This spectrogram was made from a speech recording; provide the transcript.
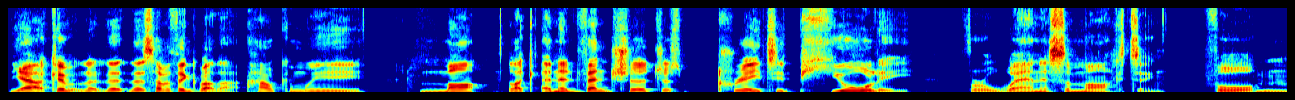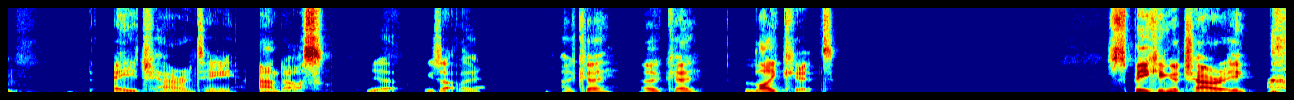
Yeah. Okay. Let, us have a think about that. How can we mark like an adventure just created purely for awareness and marketing for Mm, a charity and us? yeah, exactly. Okay. Okay. Like it. Speaking of charity,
